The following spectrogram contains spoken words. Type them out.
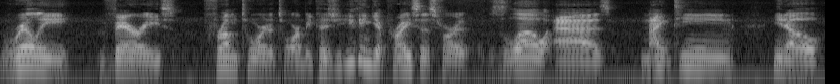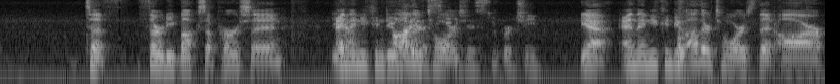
really varies from tour to tour because you can get prices for as low as 19, you know, to 30 bucks a person, and then you can do oh, Behind other tours. is super cheap. Yeah, and then you can do other tours that are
